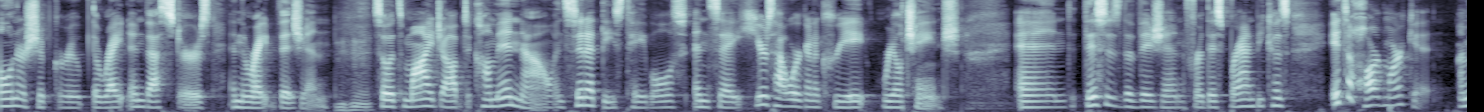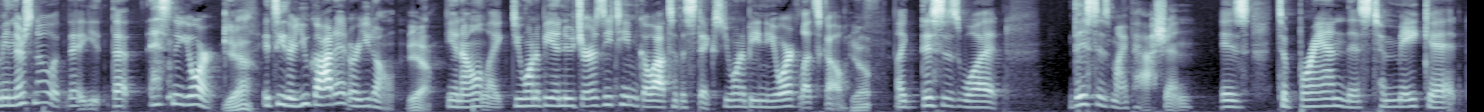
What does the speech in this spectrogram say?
ownership group, the right investors, and the right vision. Mm-hmm. So it's my job to come in now and sit at these tables and say, here's how we're going to create real change. And this is the vision for this brand because it's a hard market. I mean, there's no that, that it's New York. Yeah. It's either you got it or you don't. Yeah. You know, like, do you want to be a New Jersey team? Go out to the sticks. Do you want to be New York? Let's go. Yep. Like this is what this is my passion is to brand this to make it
